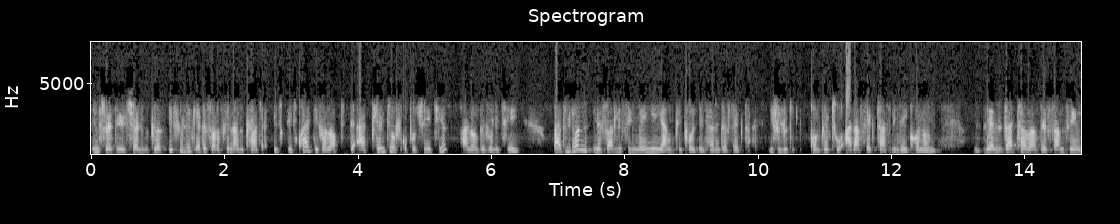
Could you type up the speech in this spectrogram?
interesting actually because if you look at the South African agriculture, it's, it's quite developed. There are plenty of opportunities along the value chain. But we don't necessarily see many young people entering the sector if you look compared to other sectors in the economy. Then that tells us there's something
